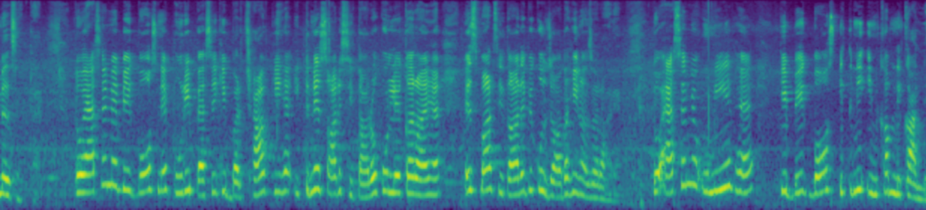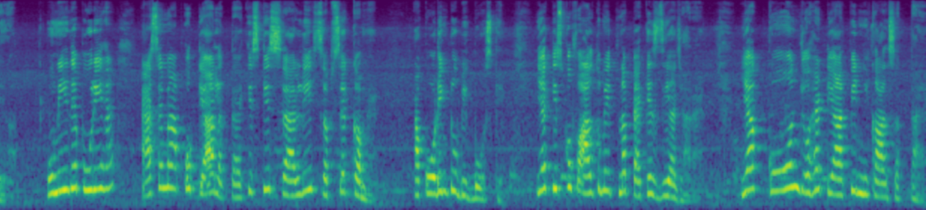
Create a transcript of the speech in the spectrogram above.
मिल सकता है। तो ऐसे में बिग बॉस ने पूरी पैसे की बरछाव की है। इतने सारे सितारों को लेकर आए हैं। इस बार सितारे भी कुछ ज़्यादा ही नज़र आ रहे हैं। तो ऐसे में उम्मीद है कि बिग बॉस इतनी इनकम निकाल लेगा। उम्मीदें पूरी हैं। ऐसे में आपको क्या लगता है? किसकी सैलरी सबसे कम है? अकॉर्डिंग टू बिग बॉस के, या किसको फालतू में इतना पैकेज दिया जा रहा है, या कौन जो है टीआरपी निकाल सकता है?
